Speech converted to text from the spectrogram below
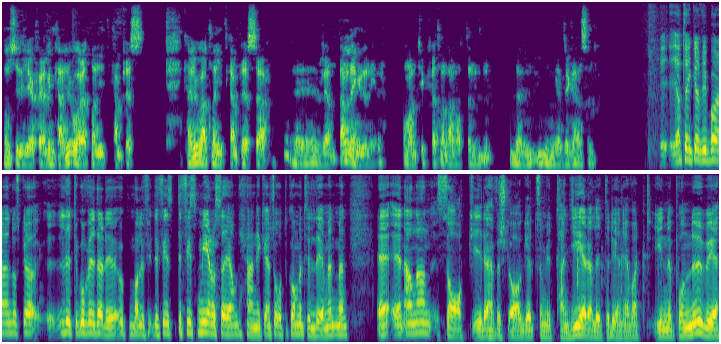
De synnerliga skälen kan ju vara att man inte kan pressa, kan ju vara att man inte kan pressa eh, räntan längre ner om man tycker att man har nått den, den nedre gränsen. Jag tänker att vi bara ändå ska eh, lite gå vidare. Det, det, finns, det finns mer att säga om det här, ni kanske återkommer till det. Men, men eh, en annan sak i det här förslaget som ju tangerar lite det ni har varit inne på nu är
